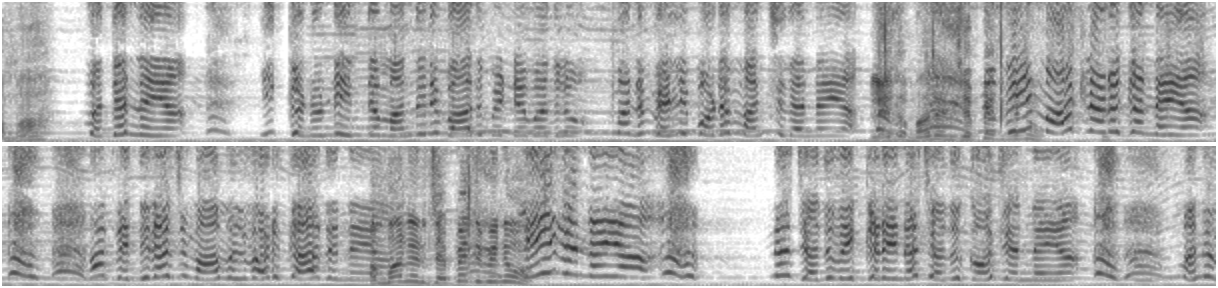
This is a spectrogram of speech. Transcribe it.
అమ్మా. వద్దన్నయ్య ఇక్కడ నుండి ఇంత మందిని బాధ పెట్టే బదులు మనం వెళ్ళిపోవడం మంచిదన్నయ్య. లేదమ్మా నేను చెప్పేది నువ్వేం విను. మాట్లాడకన్నయ్య. ఆ పెద్దిరాజు మామూలు వాడు కాదన్నయ్య. అమ్మా నేను చెప్పేది విను. లేదన్నయ్య. నా చదువు ఎక్కడైనా చదువుకోవచ్చు అన్నయ్య మనం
